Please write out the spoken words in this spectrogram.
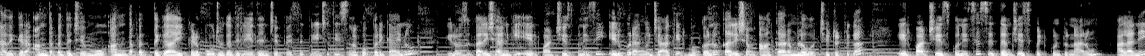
నా దగ్గర అంత పెద్ద చెమ్ము అంత పెద్దగా ఇక్కడ పూజ గది లేదని చెప్పేసి పీచు తీసిన కొబ్బరికాయను ఈరోజు కలిశానికి ఏర్పాటు చేసుకునేసి ఎరుపు రంగు జాకెట్ ముక్కను కలిశం ఆకారంలో వచ్చేటట్టుగా ఏర్పాటు చేసుకునేసి సిద్ధం చేసి పెట్టుకుంటున్నాను అలానే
